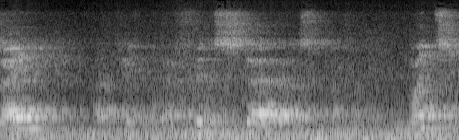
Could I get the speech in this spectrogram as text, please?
Spain, uh, Cape Finisterre, that was 90 multiple miles, and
